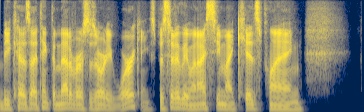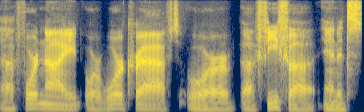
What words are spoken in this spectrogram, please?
because I think the metaverse is already working. Specifically, when I see my kids playing uh, Fortnite or Warcraft or uh, FIFA, and it's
